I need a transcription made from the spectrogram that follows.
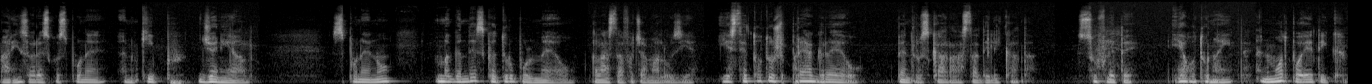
Marin Sorescu spune în chip genial. Spune, nu? Mă gândesc că trupul meu, că la asta făceam aluzie, este totuși prea greu pentru scara asta delicată. Suflete, ia-o tu înainte. În mod poetic,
